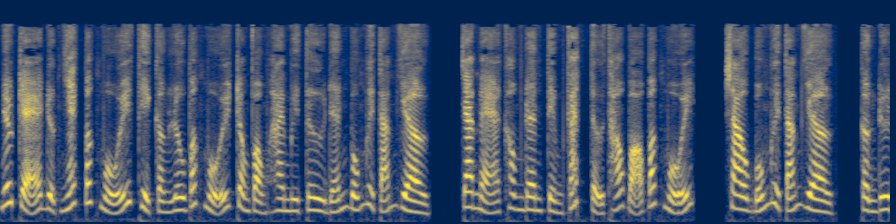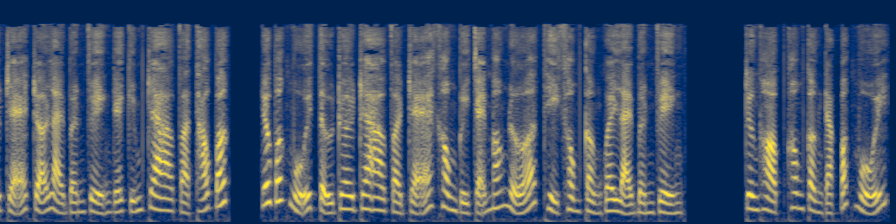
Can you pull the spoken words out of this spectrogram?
nếu trẻ được nhét bắt mũi thì cần lưu bắt mũi trong vòng 24 đến 48 giờ. Cha mẹ không nên tìm cách tự tháo bỏ bắt mũi. Sau 48 giờ, cần đưa trẻ trở lại bệnh viện để kiểm tra và tháo bắt. Nếu bắt mũi tự rơi ra và trẻ không bị chảy máu nữa thì không cần quay lại bệnh viện. Trường hợp không cần đặt bắt mũi,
